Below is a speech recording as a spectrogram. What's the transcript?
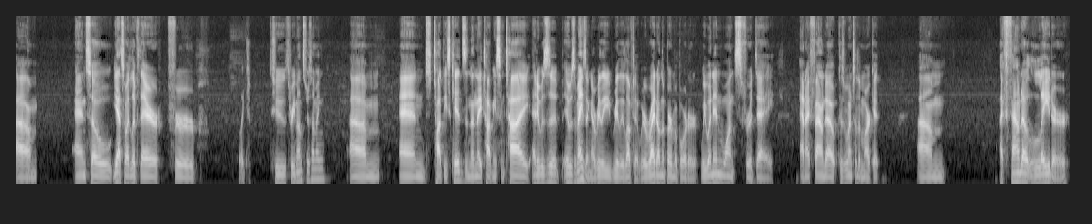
um, and so yeah, so I lived there for like two, three months or something, um, and taught these kids, and then they taught me some Thai, and it was a it was amazing. I really really loved it. We were right on the Burma border. We went in once for a day, and I found out because we went to the market. Um, I found out later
